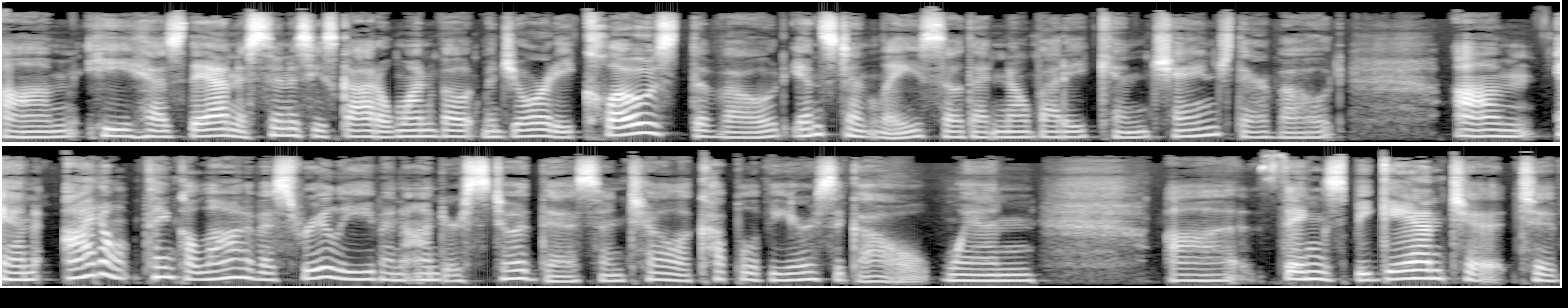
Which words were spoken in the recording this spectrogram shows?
Um, he has then, as soon as he's got a one vote majority, closed the vote instantly so that nobody can change their vote. Um, and I don't think a lot of us really even understood this until a couple of years ago when uh, things began to, to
